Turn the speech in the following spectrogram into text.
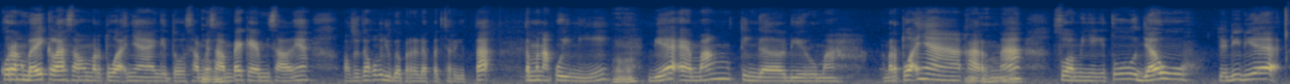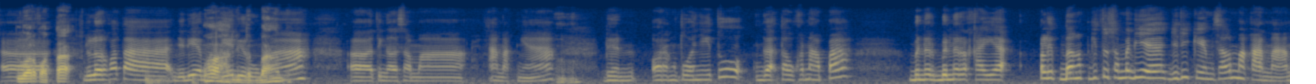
kurang baik lah sama mertuanya gitu. Sampai-sampai kayak misalnya waktu itu aku juga pernah dapat cerita temen aku ini, dia emang tinggal di rumah mertuanya karena suaminya itu jauh. Jadi dia eh, Luar kota? Di luar kota. Jadi emang Wah, dia di rumah eh, tinggal sama anaknya dan orang tuanya itu nggak tahu kenapa bener-bener kayak pelit banget gitu sama dia. Jadi kayak misalnya makanan,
